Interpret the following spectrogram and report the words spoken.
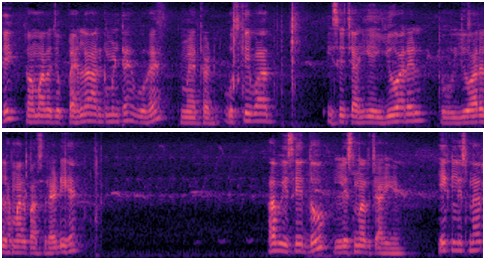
ठीक तो हमारा जो पहला आर्गूमेंट है, वो है मेथड उसके बाद इसे चाहिए यूआरएल तो यूआरएल हमारे पास रेडी है। अब इसे दो लिसनर चाहिए। एक लिसनर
